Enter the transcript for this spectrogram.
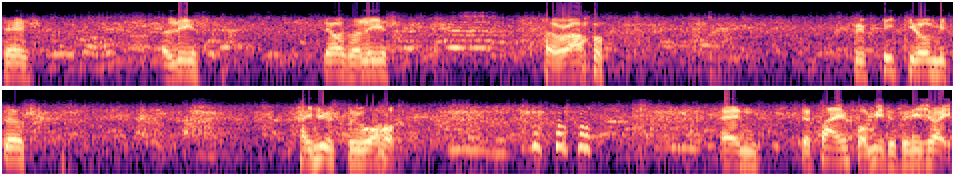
There's at least, there was at least around 50 kilometers. I used to walk. And the time for me to finish right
